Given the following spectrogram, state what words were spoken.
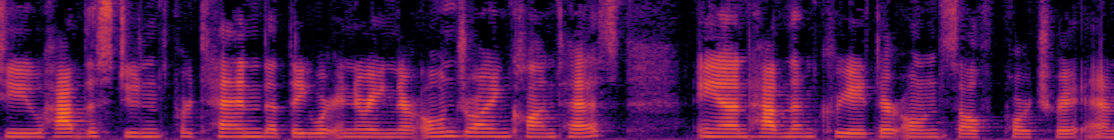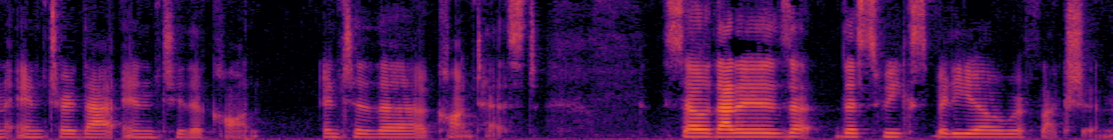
to have the students pretend that they were entering their own drawing contest and have them create their own self-portrait and enter that into the con into the contest. So that is this week's video reflection.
